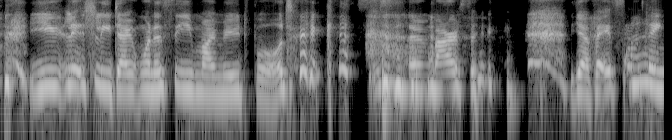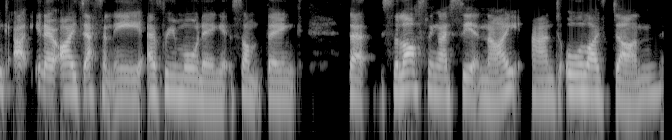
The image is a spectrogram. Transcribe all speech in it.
you literally don't want to see my mood board 'cause it's so embarrassing. yeah, but it's something, uh, you know, I definitely, every morning, it's something that it's the last thing I see at night. And all I've done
